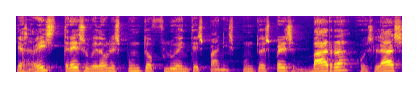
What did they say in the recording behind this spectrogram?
Ya sabéis, www.fluentespanish.express barra o slash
